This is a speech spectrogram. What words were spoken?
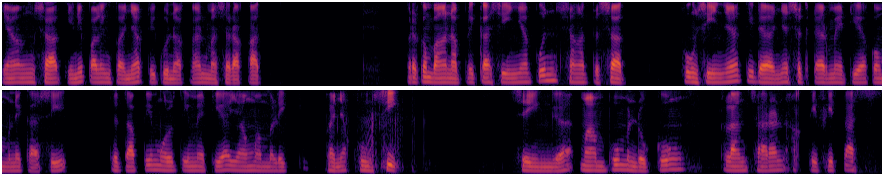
yang saat ini paling banyak digunakan masyarakat Perkembangan aplikasinya pun sangat pesat. Fungsinya tidak hanya sekedar media komunikasi, tetapi multimedia yang memiliki banyak fungsi, sehingga mampu mendukung kelancaran aktivitas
